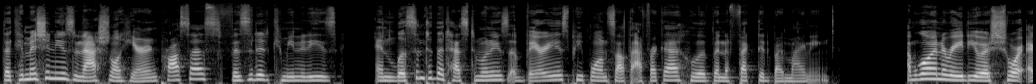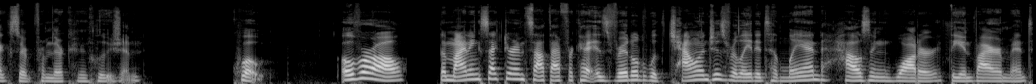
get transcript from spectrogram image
The commission used a national hearing process, visited communities, and listened to the testimonies of various people in South Africa who have been affected by mining. I'm going to read you a short excerpt from their conclusion. Quote Overall, the mining sector in South Africa is riddled with challenges related to land, housing, water, the environment,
